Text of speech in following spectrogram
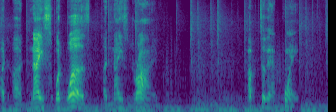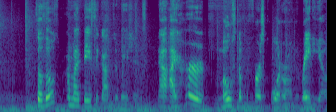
a, a nice, what was a nice drive up to that point. So those are my basic observations. Now I heard most of the first quarter on the radio.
